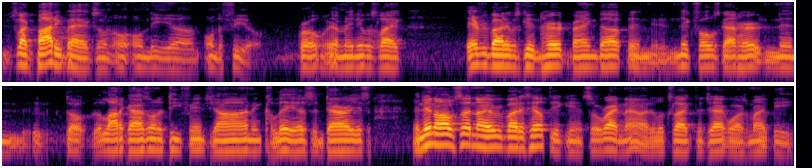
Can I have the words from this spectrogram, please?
it was like body bags on on, on the uh, on the field, bro. I mean, it was like everybody was getting hurt, banged up, and Nick Foles got hurt, and then a lot of guys on the defense, John and Calais and Darius, and then all of a sudden everybody's healthy again. So right now it looks like the Jaguars might be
